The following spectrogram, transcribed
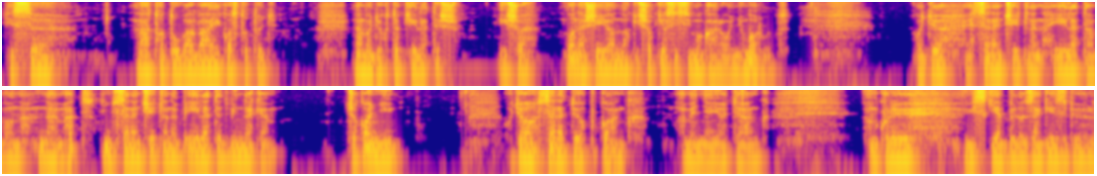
hisz láthatóvá válik azt, hogy nem vagyok tökéletes, és a, van esély annak is, aki azt hiszi magára, hogy nyomorult, hogy egy szerencsétlen élete van. Nem, hát nincs szerencsétlenebb életed, mint nekem. Csak annyi, hogy a szerető apukánk, a mennyei atyánk, amikor ő visz ki ebből az egészből,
